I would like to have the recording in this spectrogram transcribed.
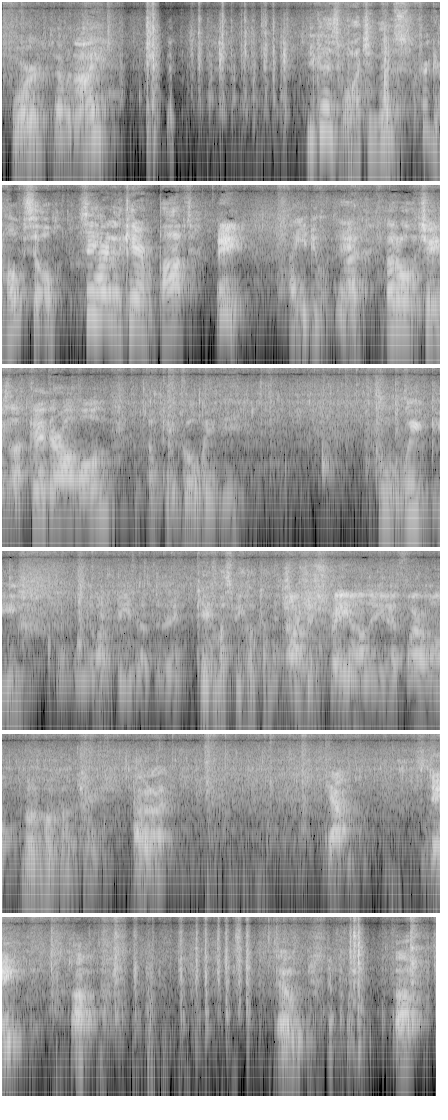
Ford, have an eye. You guys watching this? Freaking hope so. Say hi to the camera, Pops. Hey, How you doing, Hey. bud? How'd all the chains look? Good? They're all holding? Okay, go away, B. Go away, B. a lot of bees out today. Okay, it must be hooked on the Oh, it's just straight on the uh, firewall. No, I'm hooked on the train. Have an eye. Captain. Stay. Up. Out. Up.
